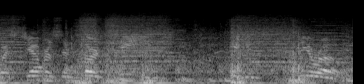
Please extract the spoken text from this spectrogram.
West Jefferson 13, Higgins 0.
